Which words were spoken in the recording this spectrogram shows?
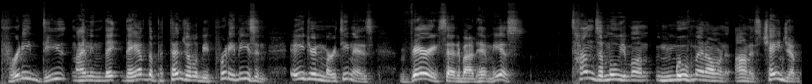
pretty decent. I mean, they, they have the potential to be pretty decent. Adrian Martinez, very excited about him. He has tons of movement, movement on, on his changeup.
